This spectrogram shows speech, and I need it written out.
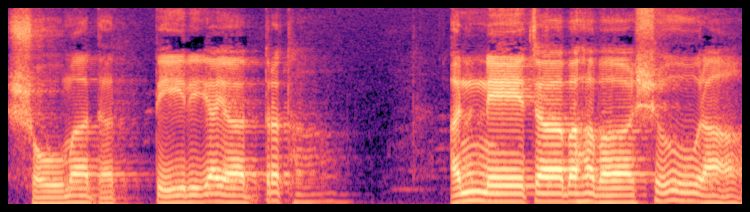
सोमदत्तिर्ययद्रथा अन्ये च बहवः शूरा।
